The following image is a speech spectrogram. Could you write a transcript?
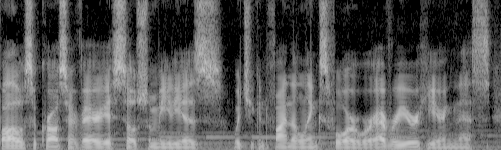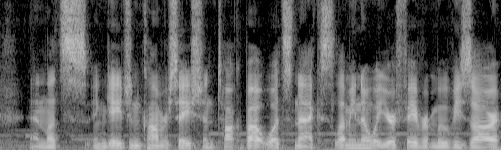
follow us across our various social medias, which you can find the links for wherever you're hearing this, and let's engage in conversation. Talk about what's next. Let me know what your favorite movies are.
